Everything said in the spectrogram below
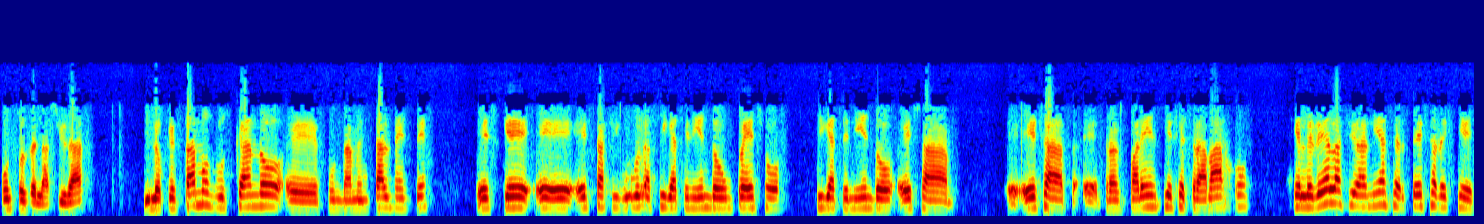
puntos de la ciudad y lo que estamos buscando eh, fundamentalmente es que eh, esta figura siga teniendo un peso, siga teniendo esa, eh, esa transparencia, ese trabajo, que le dé a la ciudadanía certeza de que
